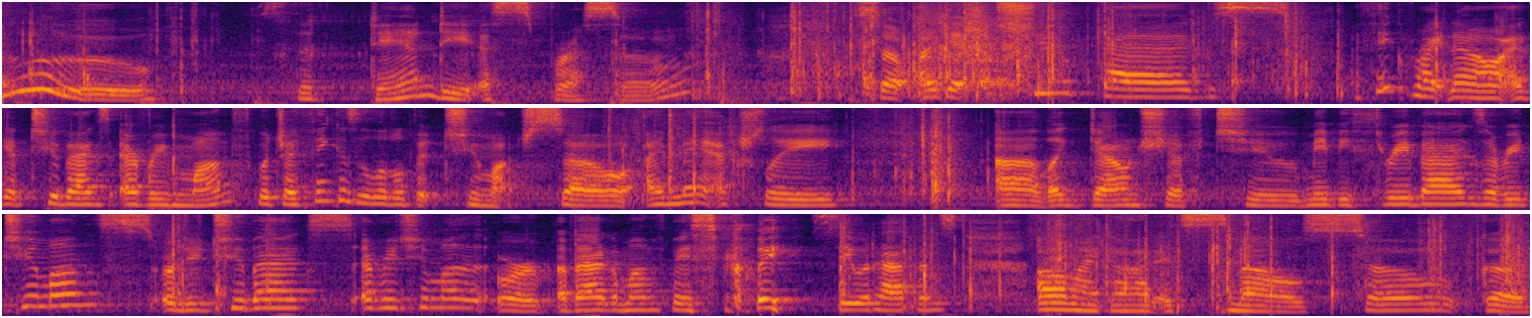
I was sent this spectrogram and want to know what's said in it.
Ooh, it's the Dandy Espresso. So I get two bags. I think right now I get two bags every month, which I think is a little bit too much. So I may actually uh, like downshift to maybe three bags every two months or do two bags every two months or a bag a month basically. See what happens. Oh my God, it smells so good.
